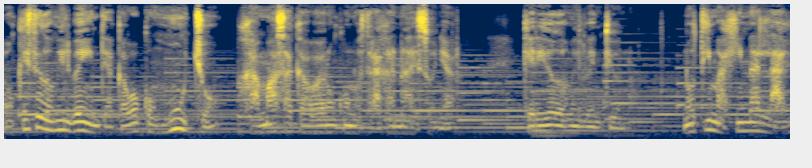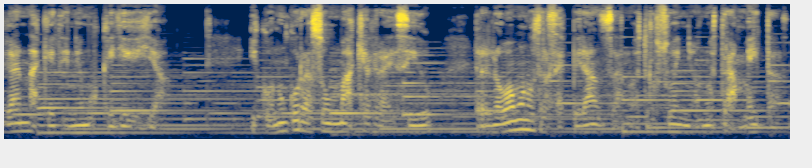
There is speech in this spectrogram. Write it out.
Aunque este 2020 acabó con mucho, jamás acabaron con nuestras ganas de soñar. Querido 2021, no te imaginas las ganas que tenemos que llegue ya. Y con un corazón más que agradecido, renovamos nuestras esperanzas, nuestros sueños, nuestras metas,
